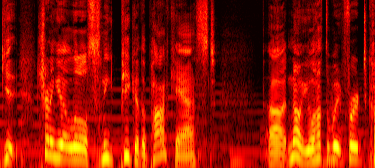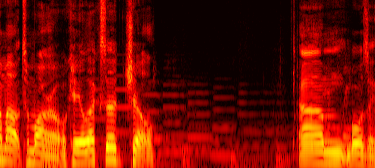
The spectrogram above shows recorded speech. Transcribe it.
get, trying to get a little sneak peek of the podcast. Uh, no, you'll have to wait for it to come out tomorrow. Okay, Alexa, chill. Um, what was I?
